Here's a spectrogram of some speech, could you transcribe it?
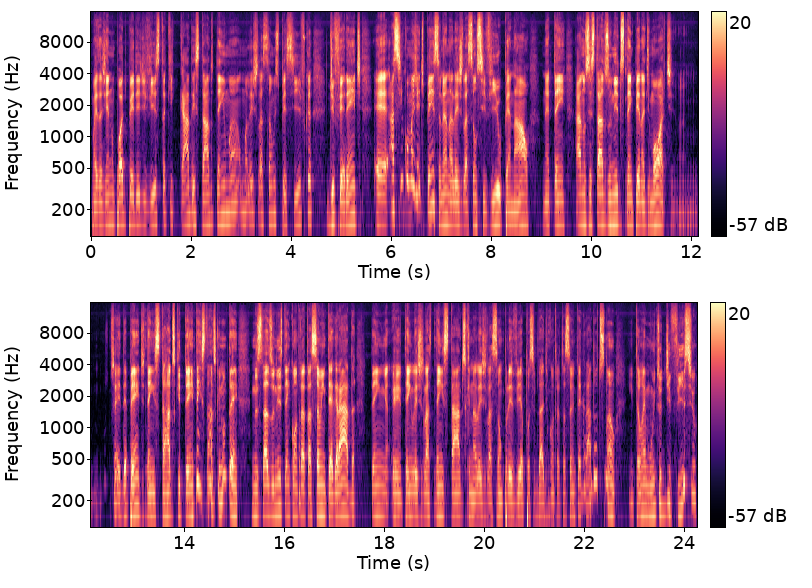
Mas a gente não pode perder de vista que cada estado tem uma, uma legislação específica, diferente. É, assim como a gente pensa né, na legislação civil, penal, né, tem, ah, nos Estados Unidos tem pena de morte sei, depende. Tem estados que tem, tem estados que não tem. Nos Estados Unidos tem contratação integrada, tem, eh, tem, legisla tem estados que na legislação prevê a possibilidade de contratação integrada, outros não. Então é muito difícil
